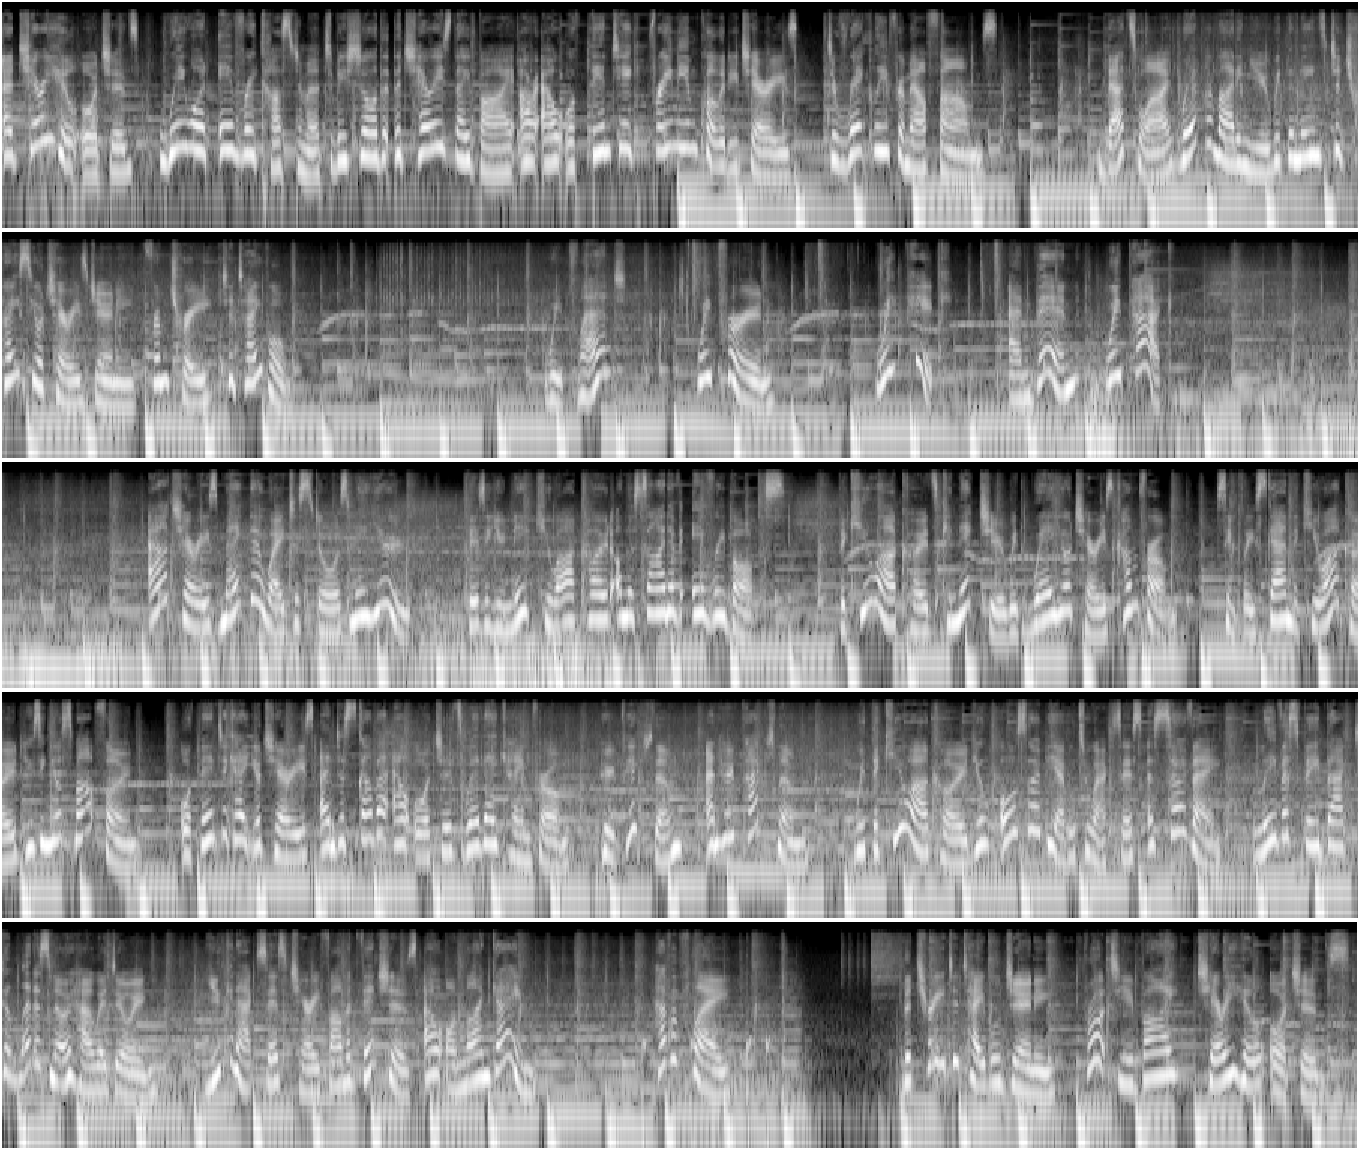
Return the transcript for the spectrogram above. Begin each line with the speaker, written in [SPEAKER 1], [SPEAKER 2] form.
[SPEAKER 1] At Cherry Hill Orchards, we want every customer to be sure that the cherries they buy are our authentic, premium quality cherries, directly from our farms. That's why we're providing you with the means to trace your cherries journey from tree to table. We plant, we prune, we pick, and then we pack. Our cherries make their way to stores near you. There's a unique QR code on the side of every box. The QR codes connect you with where your cherries come from. Simply scan the QR code using your smartphone. Authenticate your cherries and discover our orchards where they came from, who picked them, and who packed them. With the QR code, you'll also be able to access a survey. Leave us feedback to let us know how we're doing you can access Cherry Farm Adventures, our online game. Have a play. The Tree to Table Journey, brought to you by Cherry Hill Orchards.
